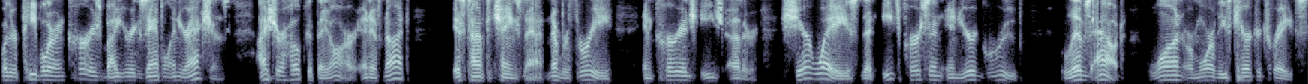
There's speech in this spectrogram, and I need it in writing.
whether people are encouraged by your example and your actions. I sure hope that they are. And if not, it's time to change that. Number three, encourage each other. Share ways that each person in your group lives out one or more of these character traits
